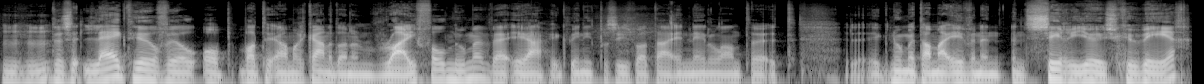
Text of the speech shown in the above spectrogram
Mhm. Dus het lijkt heel veel op wat de Amerikanen dan een rifle noemen. Wij- ja, ik weet niet precies wat daar in Nederland... eh, het, ik noem het dan maar even een, een serieus geweer.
